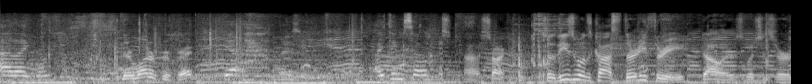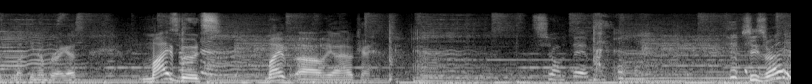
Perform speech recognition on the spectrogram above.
I like them. They're waterproof, right? Yeah, Amazing. I think so. Uh, sorry. So these ones cost thirty-three dollars, which is her lucky number, I guess. My boots, my oh yeah, okay. Show them. She's right.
